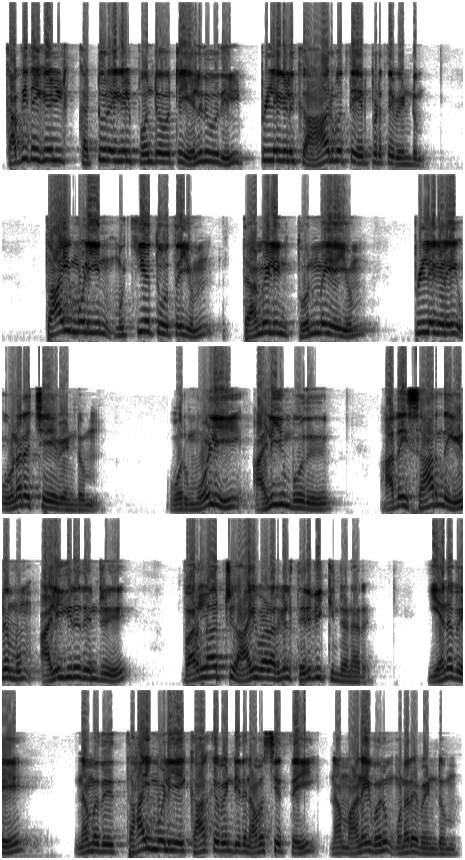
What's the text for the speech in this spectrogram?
கவிதைகள் கட்டுரைகள் போன்றவற்றை எழுதுவதில் பிள்ளைகளுக்கு ஆர்வத்தை ஏற்படுத்த வேண்டும். தாய்மொழியின் முக்கியத்துவத்தையும் தமிழின் தொன்மையையும் பிள்ளைகளை உணரச் செய்ய வேண்டும். ஒரு மொழி அழியும் போது அதை சார்ந்த இனமும் அழிகிறது என்று வரலாற்று ஆய்வாளர்கள் தெரிவிக்கின்றனர். எனவே நமது தாய்மொழியை காக்க வேண்டியதன் அவசியத்தை நாம் அனைவரும் உணர வேண்டும்.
